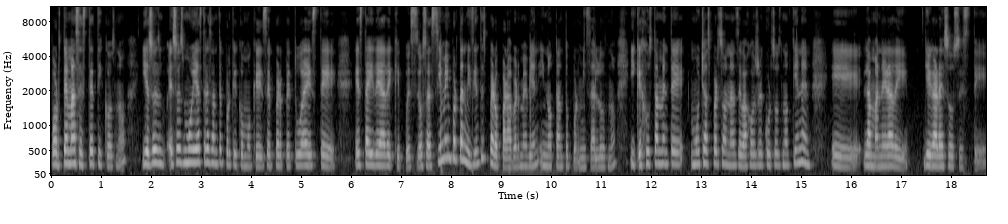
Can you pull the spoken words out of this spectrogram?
por temas estéticos, ¿no? Y eso es, eso es muy estresante porque como que se perpetúa este, esta idea de que pues, o sea, sí me importan mis dientes, pero para verme bien y no tanto por mi salud, ¿no? Y que justamente muchas personas de bajos recursos no tienen eh, la manera de llegar a esos, este,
